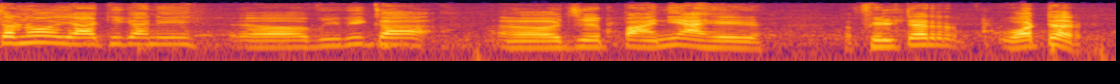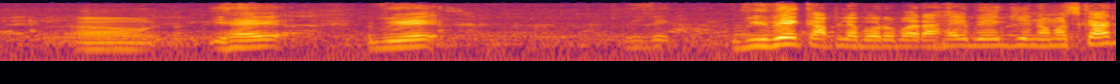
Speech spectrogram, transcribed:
मित्रांनो या ठिकाणी विविका जे पाणी आहे फिल्टर वॉटर हे विवे विवेक आपल्याबरोबर आहे. विवेकजी नमस्कार.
